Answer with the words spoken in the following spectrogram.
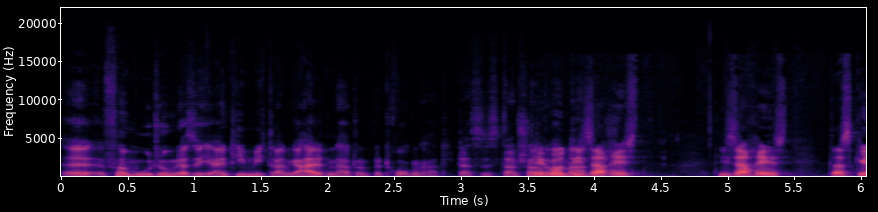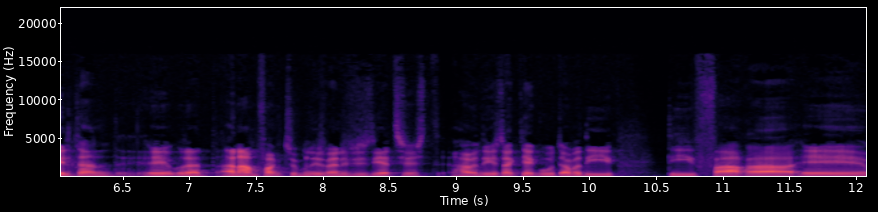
äh, Vermutung, dass sich ein Team nicht dran gehalten hat und betrogen hat. Das ist dann schon. Ja gut, die Sache ist, die Sache ist, das gilt dann, äh, oder am Anfang zumindest, wenn es bis jetzt ist, haben die gesagt, ja gut, aber die, die Fahrer, äh,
